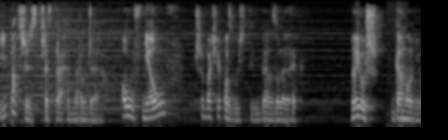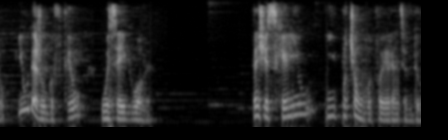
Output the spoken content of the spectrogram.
I patrzy z przestrachem na Rogera. Ołów, nie ołów? Trzeba się pozbyć tych bransoletek. No już, gamonił i uderzył go w tył łysej głowy. Ten się schylił i pociągnął twoje ręce w dół.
